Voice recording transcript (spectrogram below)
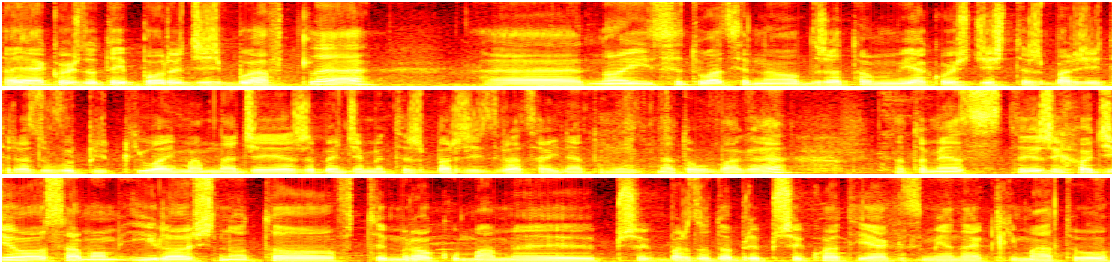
Ta jakość do tej pory gdzieś była w tle. E, no i sytuacja na Odrze tą jakość gdzieś też bardziej teraz uwypukliła i mam nadzieję, że będziemy też bardziej zwracali na to, na to uwagę. Natomiast jeżeli chodzi o samą ilość, no to w tym roku mamy przy, bardzo dobry przykład, jak zmiana klimatu.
